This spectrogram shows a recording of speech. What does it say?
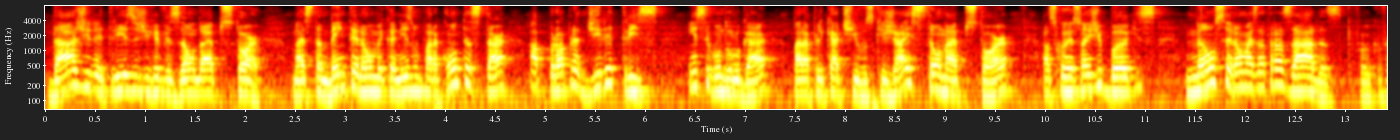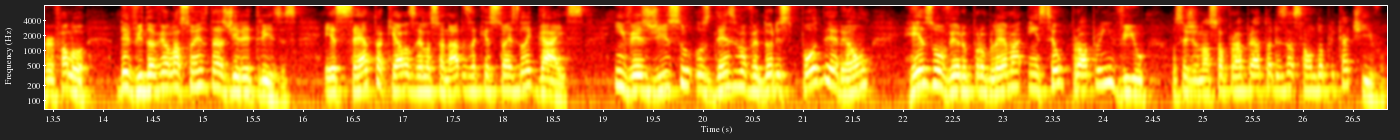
das diretrizes de revisão da App Store, mas também terão um mecanismo para contestar a própria diretriz. Em segundo lugar, para aplicativos que já estão na App Store, as correções de bugs não serão mais atrasadas, que foi o que o Fer falou, devido a violações das diretrizes, exceto aquelas relacionadas a questões legais. Em vez disso, os desenvolvedores poderão resolver o problema em seu próprio envio, ou seja, na sua própria atualização do aplicativo.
